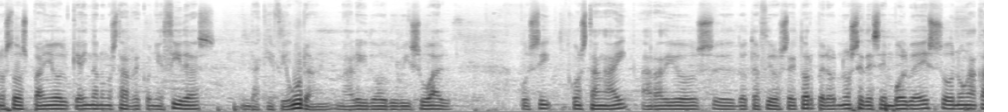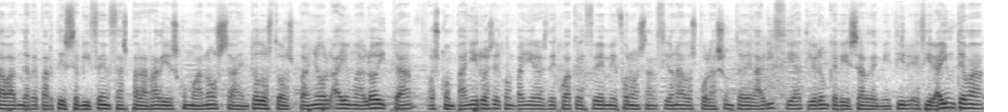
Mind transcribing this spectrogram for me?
no Estado español que aínda non están recoñecidas, ainda que figuran na lei do audiovisual pois sí, constan aí as radios eh, do terceiro sector, pero non se desenvolve eso, non acaban de repartirse licenzas para radios como a nosa en todo o Estado español, hai unha loita, os compañeros e compañeras de Coac FM foron sancionados pola Xunta de Galicia, tiveron que deixar de emitir, é dicir, hai un tema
